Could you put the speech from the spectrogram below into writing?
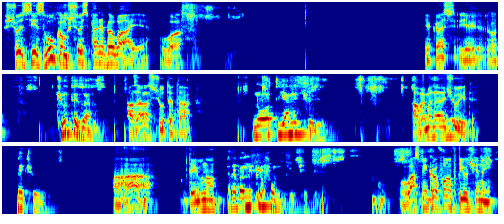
Щось зі звуком, щось перебиває у вас. Якась. От, Чути зараз? а зараз чути так. Ну от я не чую. А ви мене не чуєте? Не чую. Ага, дивно. Треба мікрофон включити. У вас мікрофон включений.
